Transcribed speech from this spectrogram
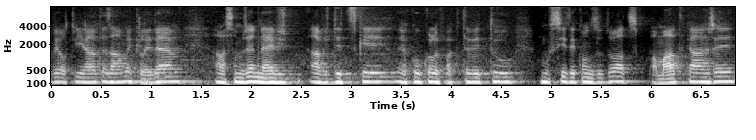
vy otvíráte zámek lidem, ale samozřejmě ne vždy, a vždycky jakoukoliv aktivitu musíte konzultovat s památkáři,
